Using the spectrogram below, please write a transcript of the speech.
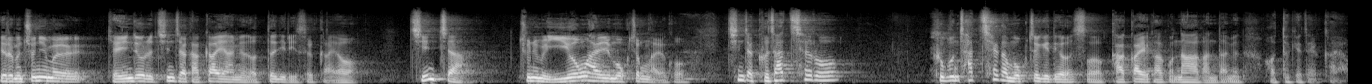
여러분, 주님을 개인적으로 진짜 가까이 하면 어떤 일이 있을까요? 진짜 주님을 이용할 목적 말고, 진짜 그 자체로 그분 자체가 목적이 되어서 가까이 가고 나아간다면 어떻게 될까요?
